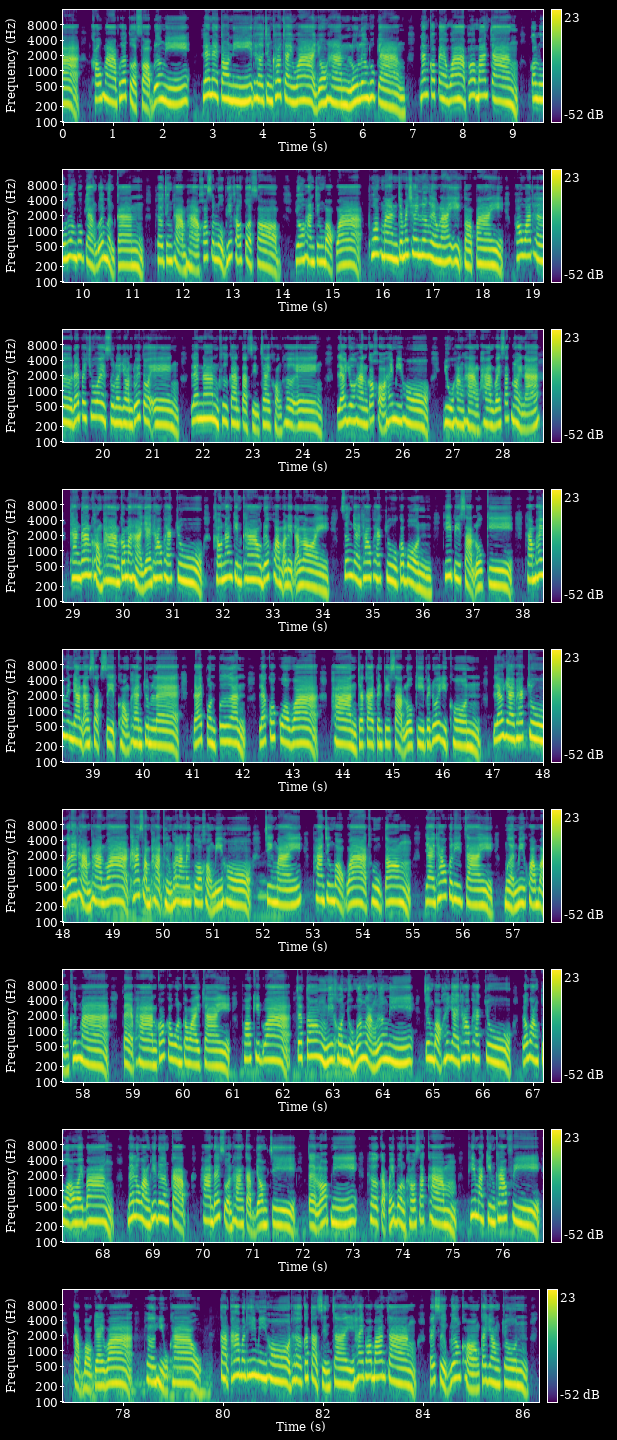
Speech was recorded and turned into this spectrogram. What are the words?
เขามาเพื่อตรวจสอบเรื่องนี้และในตอนนี้เธอจึงเข้าใจว่าโยฮันรู้เรื่องทุกอย่าง นั่นก็แปลว่า พ่อบ้านจาง ก็รู้เรื่องทุกอย่างด้วยเหมือนกัน เธอจึงถามหาข้อสรุปที่เขาตรวจสอบ โยฮันจึงบอกว่า พวกมันจะไม่ใช่เรื่องเลวร้ายอีกต่อไป เพราะว่าเธอได้ไปช่วยสุรยอนด้วยตัวเอง และนั่นคือการตัดสินใจของเธอเอง แล้วโยฮันก็ขอให้มีโฮ อยู่ห่างๆพานไว้สักหน่อยนะ ทางด้านของพานก็มาหายายเท่าแพ็กจู เขานั่งกินข้าวด้วยความอร็ดอร่อย ซึ่งยายเท่าแพ็กจูก็บ่นที่ปีศาจโลกีทำให้วิญญาณอันศักดิ์สิทธิ์ของแพนจุนแล ได้ปนเปื้อน และก็กลัวว่าพานจะกลายเป็นปีศาจโลกีไปด้วยอีกคน แล้วยายแพ็กจูก็ได้ถามพานว่าข้าสัมผัสถึงพลังในตัวของมีโฮ จริงไหม พานจึงบอกว่าถูกต้อง ยายเท่าก็ดีใจ เหมือนมีความหวังขึ้นมา แต่พานก็กระวนกระวายใจ เพราะคิดว่าจะต้องมีคนอยู่เบื้องหลังเรื่องนี้ จึงบอกให้ยายเท่าแพ็กจู ระวังตัวเอาไว้บ้าง ในระหว่างที่เดินกลับ พานได้สวนทางกับยอมจี แต่รอบนี้เธอกลับไม่บ่นเขาสักคำที่มากินข้าวฟรีกลับบอกยายว่า เธอหิวข้าว ตัดภาพมาที่มีโฮ เธอก็ตัดสินใจให้พ่อบ้านจาง ไปสืบเรื่องของกะยองจุน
